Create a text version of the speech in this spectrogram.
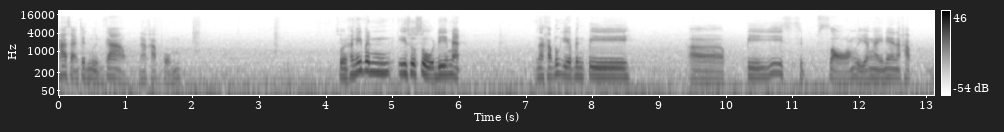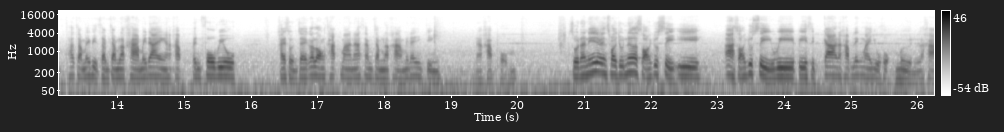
579,000นะครับผม ส่วนคันนี้เป็น Isuzu D-Max นะครับทุกอย่างเป็นปีเอ่อ ปี 22 หรือยังไงเนี่ยนะครับ ถ้าจำไม่ผิดแซมจำราคาไม่ได้นะครับ เป็น4 wheel ใครสนใจก็ลองทักมานะแซมจำราคาไม่ได้จริง ๆ นะครับผม ส่วนอันนี้จะเป็น Fortuner 2.4e อะ 2.4V ปี 19 นะครับ เลขมาอยู่ 60,000 ราคา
